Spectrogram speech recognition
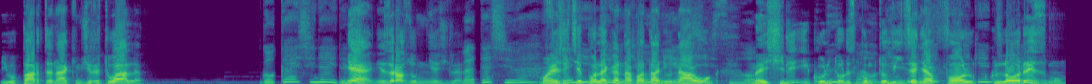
i uparte na jakimś rytuale. Nie, nie zrozum mnie źle. Moje życie polega na badaniu nauk, myśli i kultur z punktu widzenia folkloryzmu.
